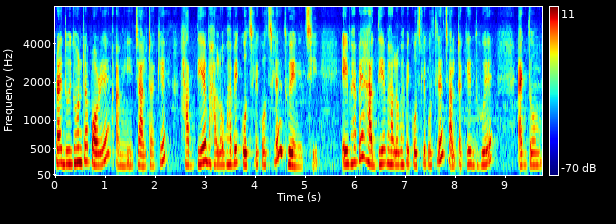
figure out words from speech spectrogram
প্রায় দুই ঘণ্টা পরে আমি চালটাকে হাত দিয়ে ভালোভাবে কচলে কচলে ধুয়ে নিচ্ছি। এইভাবে হাত দিয়ে ভালোভাবে কচলে কচলে চালটাকে ধুয়ে একদম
